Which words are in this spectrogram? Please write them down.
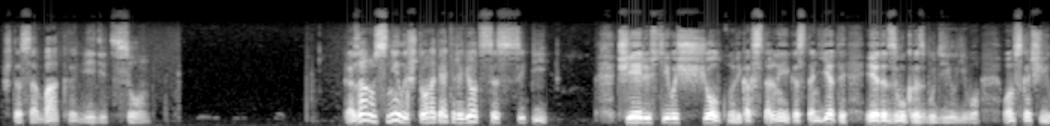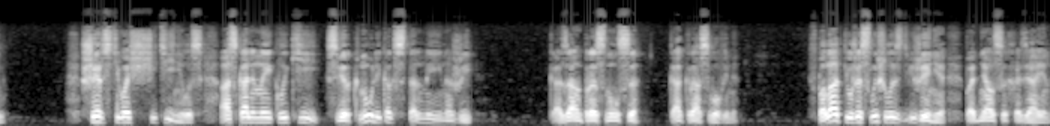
что собака видит сон. Казану снилось, что он опять рвется с цепи. Челюсти его щелкнули, как стальные кастаньеты, и этот звук разбудил его. Он вскочил. Шерсть его ощетинилась, а скаленные клыки сверкнули, как стальные ножи. Казан проснулся как раз вовремя. В палатке уже слышалось движение. Поднялся хозяин.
